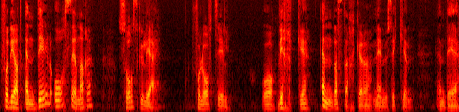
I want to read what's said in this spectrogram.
Fordi at en del år senere så skulle jeg få lov til å virke enda sterkere med musikken enn det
